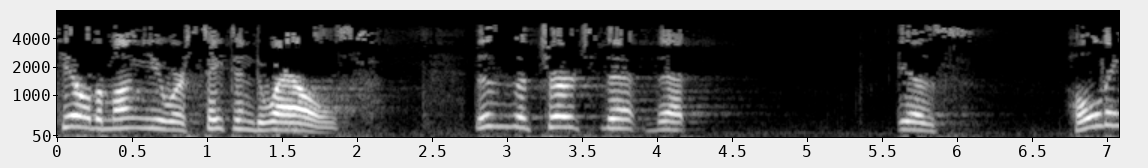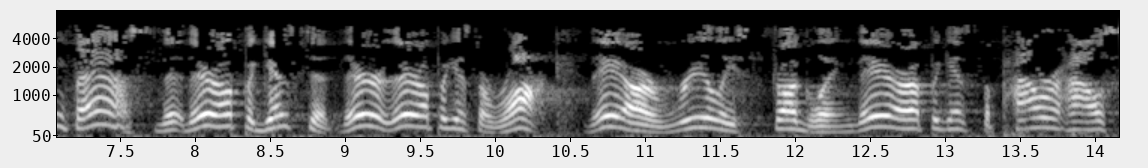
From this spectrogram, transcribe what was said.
killed among you where Satan dwells. This is a church that, that is holding fast. They're up against it. They're, they're up against a rock. They are really struggling. They are up against the powerhouse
